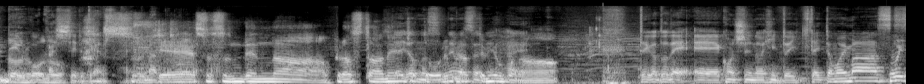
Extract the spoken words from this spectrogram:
で動かしてる感じです。げえ進んでんなクラスターね。ちょっと俺もやってみようかな。ということで、えー今週のヒントいきたいと思います。はい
